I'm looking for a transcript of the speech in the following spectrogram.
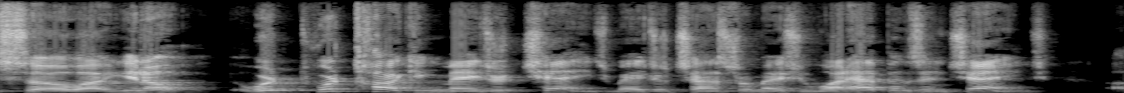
so uh, you know we're we're talking major change, major transformation. What happens in change? Uh,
